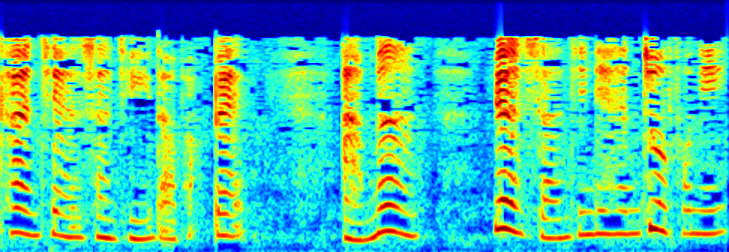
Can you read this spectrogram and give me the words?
看见圣经的宝贝。阿门。愿神今天祝福你。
